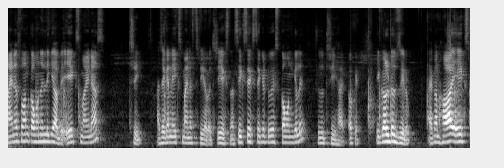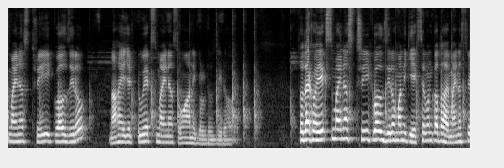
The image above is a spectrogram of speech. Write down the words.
minus one common নিলে কি হবে? এক্স মাইনাস থ্রি আচ্ছা এখানে এক্স মাইনাস থ্রি হবে। থ্রি এক্স না সিক্স এক্স থেকে টু এক্স কমন গেলে শুধু থ্রি হয়। ওকে ইকুয়াল টু জিরো এখন হয় X minus three equal zero না হয় এই যে two X minus one equal to zero হবে। তো দেখো X minus three equal zero মানে কি? এক্সের মান কত হয়? মাইনাস থ্রি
